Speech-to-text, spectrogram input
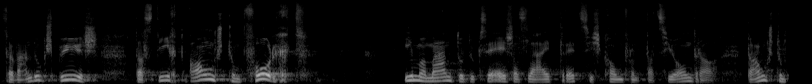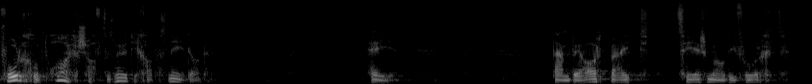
So, wenn du spürst, dass dich die Angst und die Furcht im Moment, wo du siehst als Leiter, jetzt ist Konfrontation dran, die Angst und die Furcht kommt, oh, ich schaffe das nicht, ich kann das nicht, oder? Hey, dann bearbeitet zuerst mal die Furcht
